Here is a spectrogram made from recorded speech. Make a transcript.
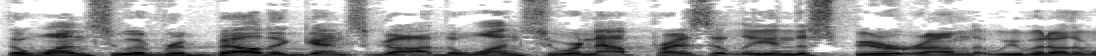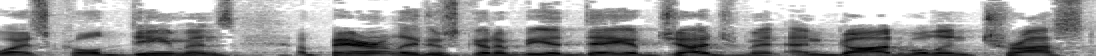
the ones who have rebelled against God, the ones who are now presently in the spirit realm that we would otherwise call demons. Apparently, there's going to be a day of judgment, and God will entrust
